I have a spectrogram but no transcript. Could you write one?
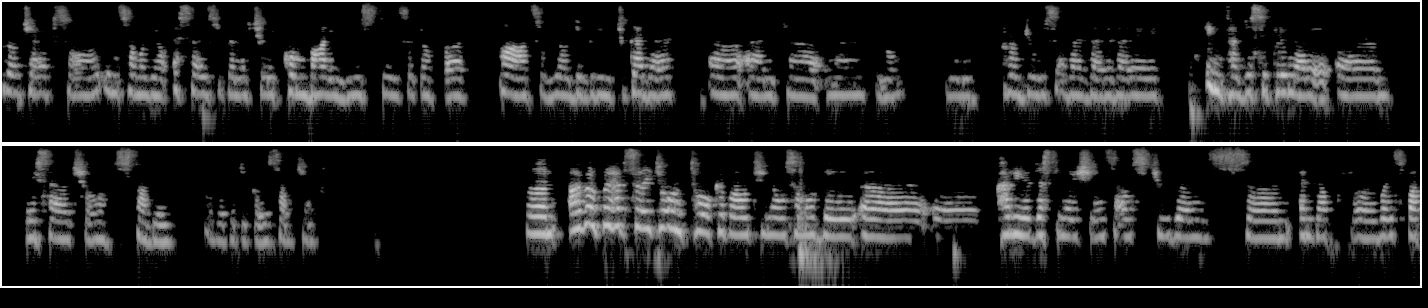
projects or in some of your essays, you can actually combine these two sort of uh, parts of your degree together uh, and uh, uh, you know really produce a very very very interdisciplinary um, research or study of a particular subject. Um, I will perhaps later on talk about you know some of the uh, career destinations our students um, end up uh, with. But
